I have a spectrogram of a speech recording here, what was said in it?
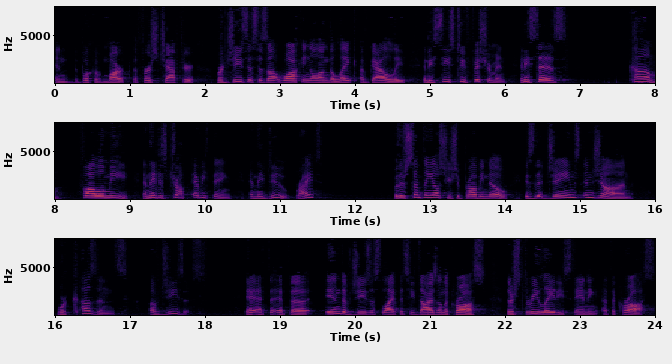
in the book of Mark, the first chapter, where Jesus is out walking along the lake of Galilee and he sees two fishermen and he says, Come, follow me. And they just drop everything and they do, right? But there's something else you should probably know is that James and John were cousins of Jesus. At the, at the end of Jesus' life, as he dies on the cross, there's three ladies standing at the cross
